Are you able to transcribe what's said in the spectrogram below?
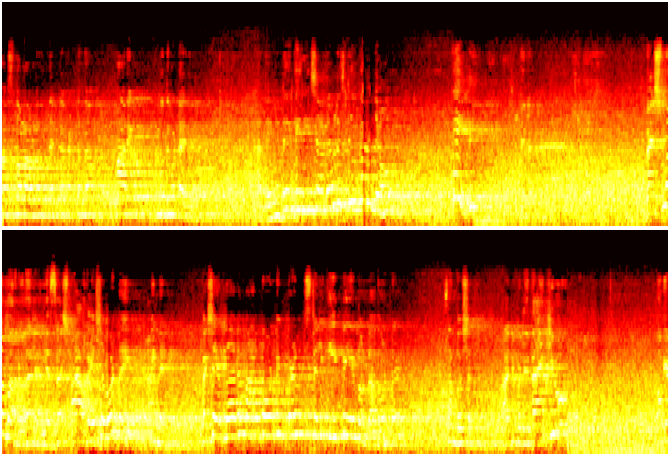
മാസത്തോളം അവിടെ നിന്നിട്ട് പെട്ടെന്ന് മാറി ബുദ്ധിമുട്ടായിരുന്നു. അത് കഴിഞ്ഞിട്ട് ഗിരീഷാനെ വിളിച്ചിട്ട് പറഞ്ഞോ വിഷമം പറഞ്ഞു അല്ലേ ആ വിഷമമുണ്ടായി പിന്നെ പക്ഷെ എന്നാലും ആ ബോണ്ട് ഇപ്പോഴും സ്റ്റിൽ കീപ്പ് ചെയ്യുന്നുണ്ട്. അതുകൊണ്ട് സന്തോഷം. അടിപൊളി. താങ്ക് യു ഓക്കെ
